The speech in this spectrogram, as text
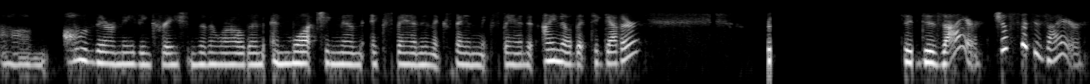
um, all of their amazing creations in the world and, and watching them expand and expand and expand. And I know that together, the desire, just the desire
